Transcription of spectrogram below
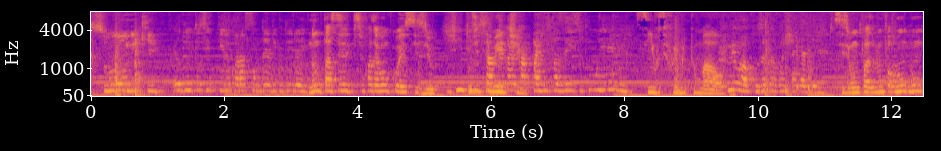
Sonic. Eu não tô sentindo o coração dele direito. Não tá, você precisa fazer alguma coisa, Císio. Gente, eu não sabia que era capaz de fazer isso com ele. Sim, você foi muito mal. Meu óculos, eu vou enxergar direto. Císio, vamos, fazer, vamos, vamos,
